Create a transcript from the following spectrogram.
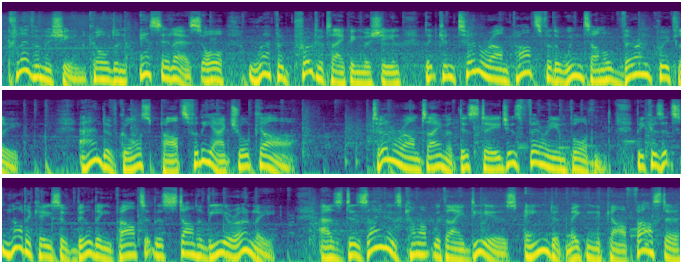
clever machine called an SLS or Rapid Prototyping Machine that can turn around parts for the wind tunnel very quickly. And of course parts for the actual car. Turnaround time at this stage is very important because it's not a case of building parts at the start of the year only. As designers come up with ideas aimed at making the car faster,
